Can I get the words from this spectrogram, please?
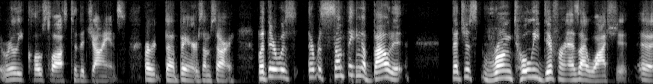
really close loss to the Giants or the Bears. I'm sorry, but there was there was something about it that just rung totally different as I watched it. Uh,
